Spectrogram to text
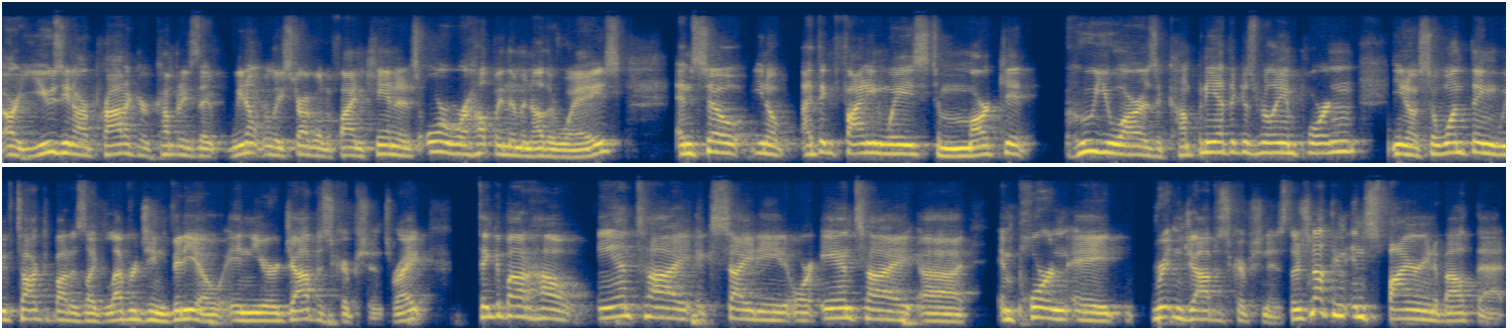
are using our product are companies that we don't really struggle to find candidates or we're helping them in other ways. And so, you know, I think finding ways to market who you are as a company, I think is really important. You know, so one thing we've talked about is like leveraging video in your job descriptions, right? think about how anti-exciting or anti-important uh, a written job description is. There's nothing inspiring about that,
